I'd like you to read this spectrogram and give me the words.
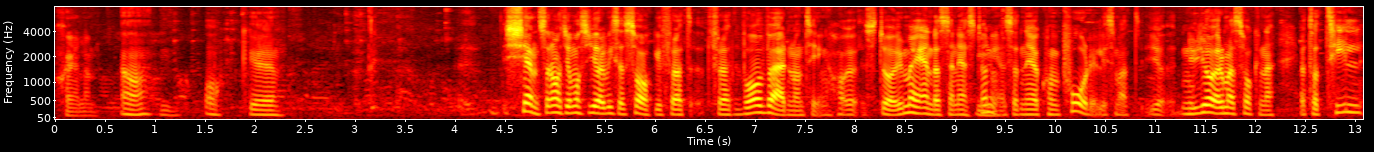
Själen. Ja, Mm. och eh, känslan av att jag måste göra vissa saker för att, för att vara värd någonting har, stör ju mig ända sedan ätstörningen. Mm. Så att när jag kommer på det, liksom att jag, nu gör jag de här sakerna, jag tar till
